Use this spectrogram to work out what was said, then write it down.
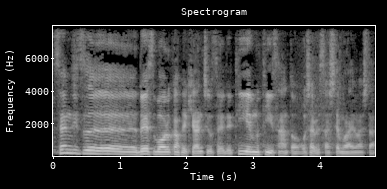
先日ベースボールカフェ期間中制で TMT さんとおしゃべりさせてもらいました。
